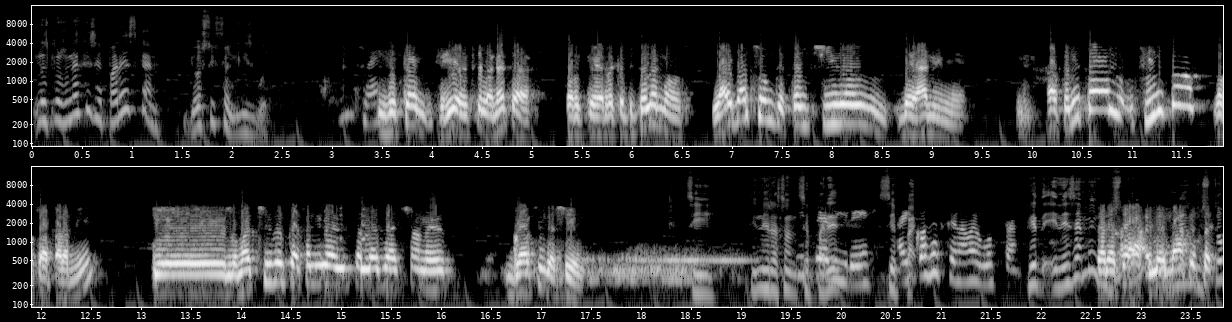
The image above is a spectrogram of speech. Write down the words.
los personajes se parezcan. Yo estoy feliz, güey. Y es que, sí, es que la neta, porque recapitulemos, live action que están chidos de anime. Hasta ahorita siento, o sea, para mí, que lo más chido que ha salido ahorita live action es Ghost in the Shield. Sí, tienes razón. Se parece. hay cosas que no me gustan. Fíjate, en esa me Pero gustó, acá, lo me más gustó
